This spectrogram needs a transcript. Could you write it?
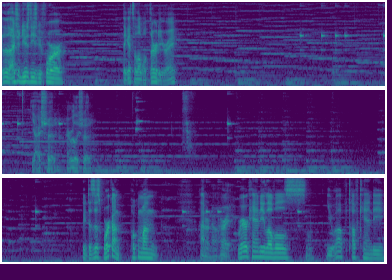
Ugh, I should use these before they get to level 30, right? I should. I really should. Wait, does this work on Pokemon? I don't know. Alright, rare candy levels, you up, tough candy,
